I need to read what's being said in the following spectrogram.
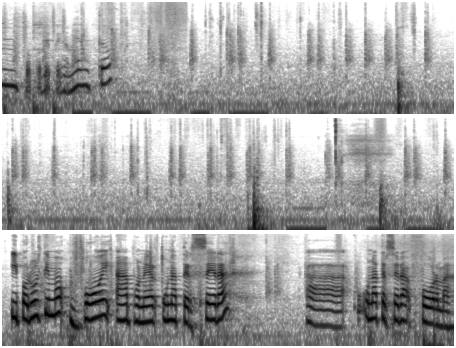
Un poco de pegamento. Y por último voy a poner una tercera, ah, una tercera forma.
